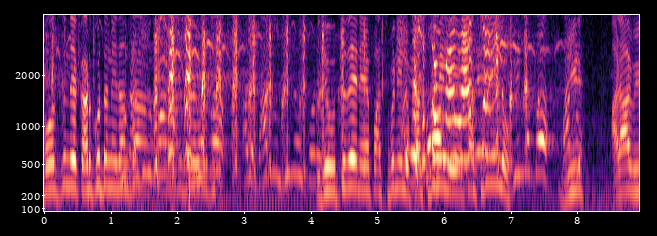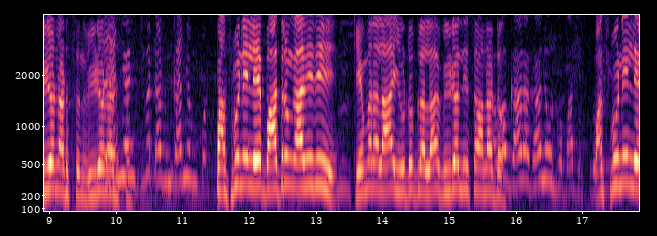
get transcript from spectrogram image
పోస్తుంది కడుకుంటాను ఇదంతా ఇది ఉత్తదే పసుపు నీళ్ళు పసుపు నీళ్ళు పసుపు నీళ్ళు. ఆడ వీడియో నడుస్తుంది వీడియో నడుస్తుంది. పసుపు నీళ్ళే బాత్రూమ్ కాదు ఇది. కెమెరాలా యూట్యూబ్లలో వీడియోలు తీస్తాం అన్నట్టు. పసుపు నీళ్ళే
